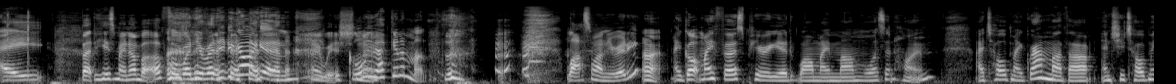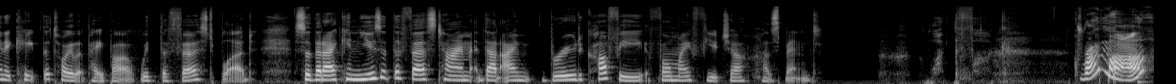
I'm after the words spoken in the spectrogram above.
a, but here's my number for when you're ready to go again. I wish. Call me No. back in a month. Last one, you ready? All right. I got my first period while my mum wasn't home. I told my grandmother, and she told me to keep the toilet paper with the first blood so that I can use it the first time that I brewed coffee for my future husband. what the fuck? Grandma?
